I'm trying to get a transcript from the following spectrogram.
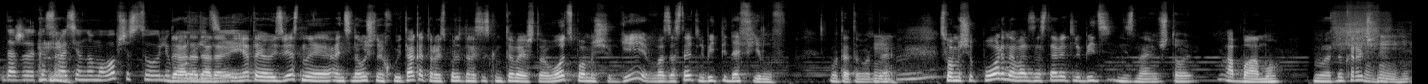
даже консервативному обществу любую Да, да, да, да. И это известная антинаучная хуета, которую используют на российском ТВ, что вот с помощью геев вас заставят любить педофилов. Вот это вот, да. С помощью порно вас заставят любить, не знаю, что, Обаму. Вот, ну, короче,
